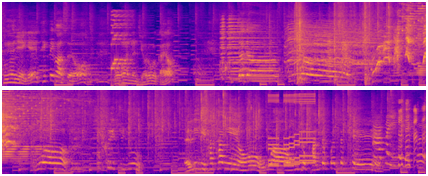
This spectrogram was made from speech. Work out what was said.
동현이에게 택배가 왔어요. 뭐가 왔는지 열어볼까요? 짜잔! 우와! 우와! 시크릿 쭈쭈 LED 사탕이에요. 우와, 엄청 반짝반짝해. 아빠 이거 내 거야.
